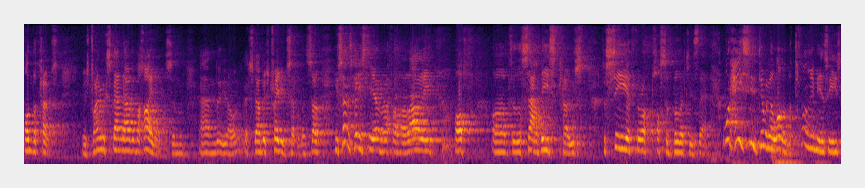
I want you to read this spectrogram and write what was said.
on the coast. He's trying to expand out of the highlands and, and you know, establish trading settlements. So he sends Hastie and Rafaralahy off uh, to the southeast coast to see if there are possibilities there. What Hastie is doing a lot of the time is he's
